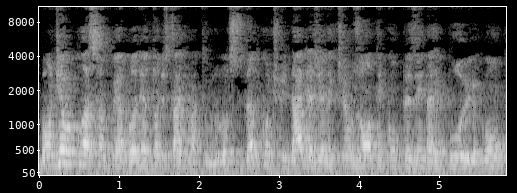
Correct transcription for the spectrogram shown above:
Bom dia, população cuiabana e a todo o estado de Mato Grosso. Dando continuidade à agenda que tivemos ontem com o presidente da República, com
